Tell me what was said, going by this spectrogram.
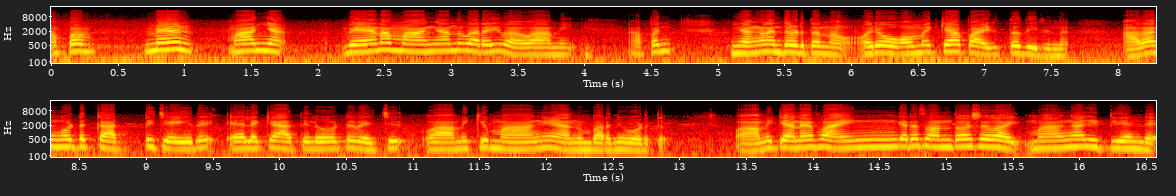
അപ്പം മേൻ മാഞ്ഞ വേണം മാങ്ങ എന്ന് പറയുക വാമി. അപ്പം ഞങ്ങൾ എന്തോ എടുത്തെന്നോ ഒരു ഓമയ്ക്ക പഴുത്തതിരുന്ന്. അതങ്ങോട്ട് കട്ട് ചെയ്ത് ഇലക്കകത്തിലോട്ട് വെച്ച് വാമിക്ക് മാങ്ങയാന്നും പറഞ്ഞു കൊടുത്തു. വാമിക്കാണെങ്കിൽ ഭയങ്കര സന്തോഷമായി. മാങ്ങ കിട്ടിയതിന്റെ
